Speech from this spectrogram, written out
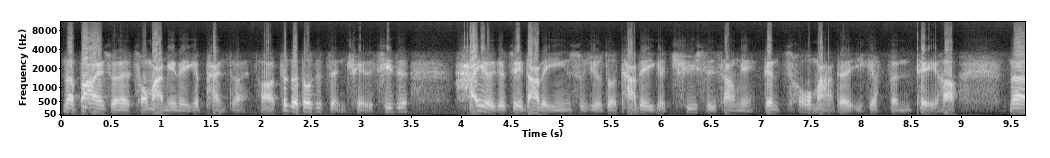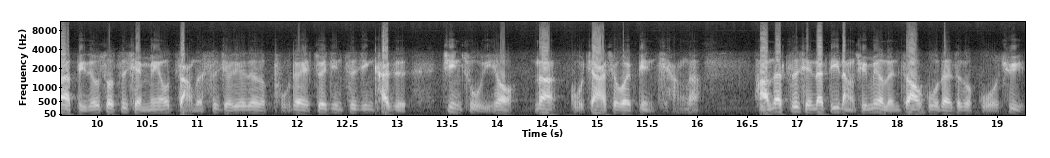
那包含所谓的筹码面的一个判断啊，这个都是正确的。其实。还有一个最大的因素就是说，它的一个趋势上面跟筹码的一个分配哈。那比如说之前没有涨的四九六六的普队，最近资金开始进驻以后，那股价就会变强了。好，那之前在低档区没有人照顾的这个国巨，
